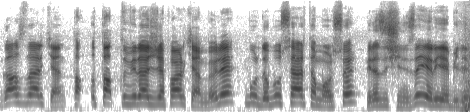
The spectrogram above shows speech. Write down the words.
Gazlarken, tatlı tatlı viraj yaparken böyle burada bu sert amortisör biraz işinize yarayabilir.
